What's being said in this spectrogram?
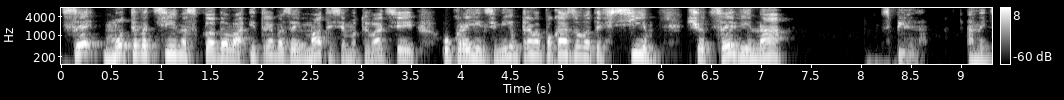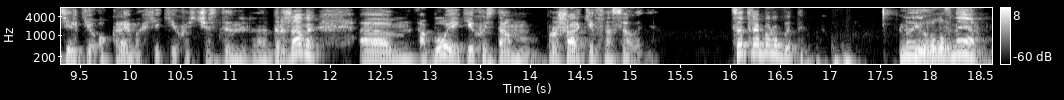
Це мотиваційна складова, і треба займатися мотивацією українців. Їм треба показувати всім, що це війна спільна, а не тільки окремих якихось частин держави ем, або якихось там прошарків населення. Це треба робити. Ну і головне,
